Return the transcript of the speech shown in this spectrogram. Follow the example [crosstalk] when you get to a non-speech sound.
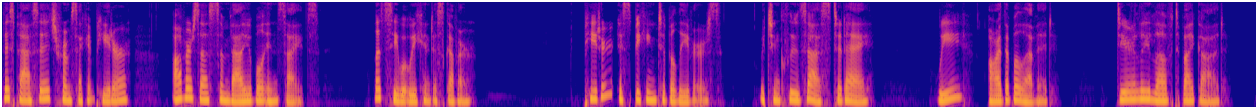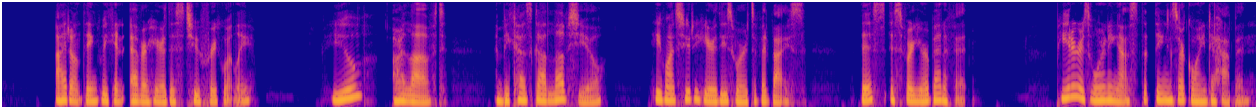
This passage from 2 Peter offers us some valuable insights. Let's see what we can discover. Peter is speaking to believers, which includes us today. We are the beloved, dearly loved by God. I don't think we can ever hear this too frequently. You are loved, and because God loves you, he wants you to hear these words of advice. This is for your benefit. Peter is warning us that things are going to happen.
